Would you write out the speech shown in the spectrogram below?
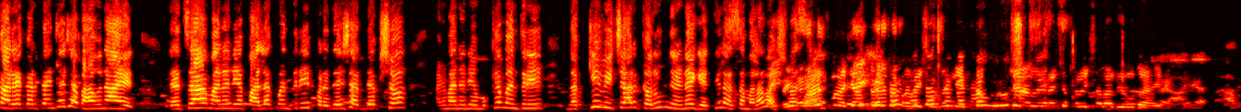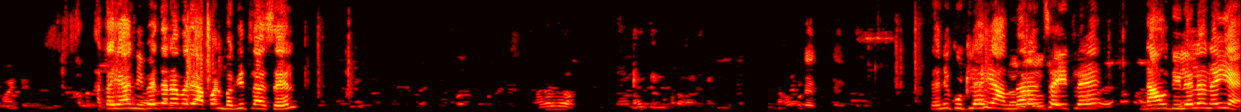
कार्यकर्त्यांच्या ज्या भावना आहेत त्याचा माननीय पालकमंत्री प्रदेशाध्यक्ष आणि माननीय मुख्यमंत्री नक्की विचार करून निर्णय घेतील असं मला विश्वास आहे. आता या निवेदनामध्ये आपण बघितलं असेल. त्यांनी कुठल्याही आमदारांचं इथले नाव दिलेलं नाहीये.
